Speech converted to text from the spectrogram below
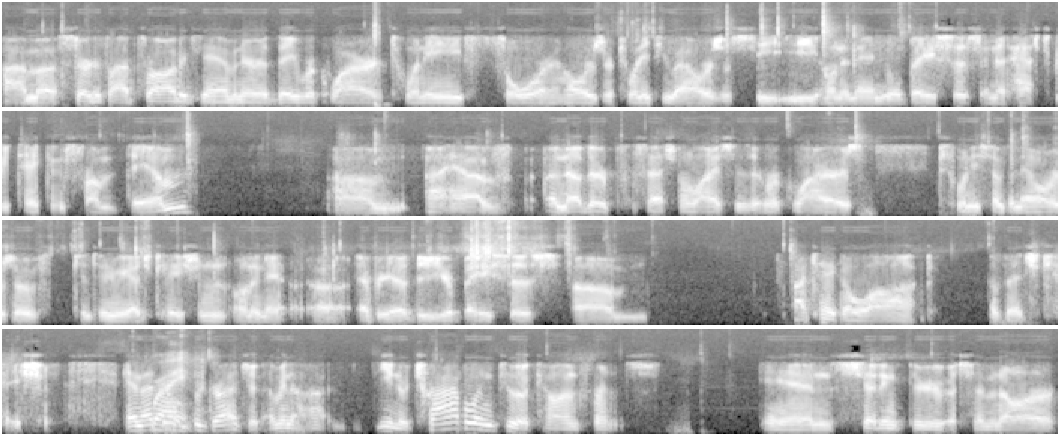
I'm a certified fraud examiner. They require 24 hours or 22 hours of CE on an annual basis, and it has to be taken from them. Um, I have another professional license that requires 20 something hours of continuing education on an uh, every other year basis. Um, I take a lot of education, and I right. don't begrudge it. I mean, I, you know, traveling to a conference and sitting through a seminar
